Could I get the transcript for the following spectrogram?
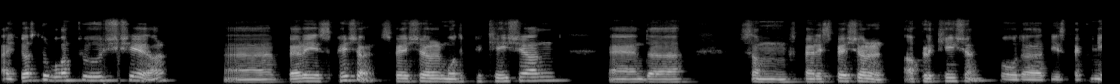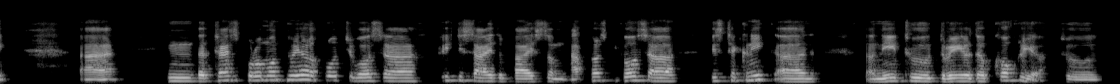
I just want to share uh, very special, special modification and uh, some very special application for the, this technique. in the transpromontorial approach was criticized by some doctors because this technique uh, uh, need to drill the cochlea to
